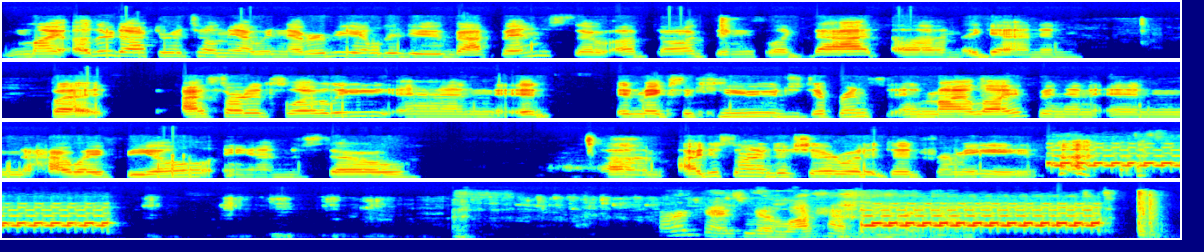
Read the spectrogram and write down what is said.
my other doctor had told me I would never be able to do back bend, so up dog, things like that. Um, again, and but I started slowly and it it makes a huge difference in my life and in, in how I feel. And so um, I just wanted to share what it did for me. All right, guys, we got a lot happening right now.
